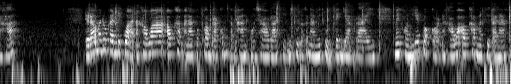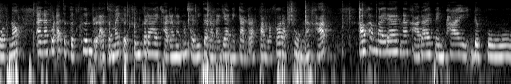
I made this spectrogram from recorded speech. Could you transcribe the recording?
นะคะ เดี๋ยวเรามาดูกันดีกว่านะคะว่าเอาคำอนาคตความรักความสัมพันธ์ของชาวราศีมิถุนและคณะมิถุนเป็นอย่างไร ไม่ขออนุญาตบอกก่อนนะคะ ว่าเอาคำมันคืออนาคตเนาะ อนาคตอาจจะเกิดขึ้นหรืออาจจะไม่เกิดขึ้นก็ได้ค่ะ ดังนั้นต้องใช้วิจารณญาณในการรับฟังแล้วก็รับชมนะคะ เอาคำใบแรกนะคะได้เป็นไพ่ The Fool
